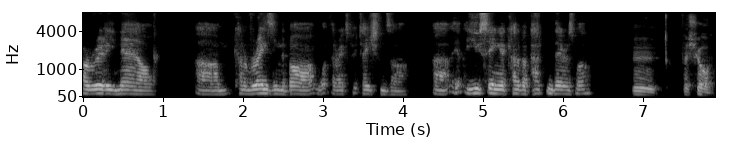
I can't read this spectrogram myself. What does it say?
are really now um, kind of raising the bar what their expectations are. Uh, are you seeing a kind of a pattern there as well? Mm, for sure.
